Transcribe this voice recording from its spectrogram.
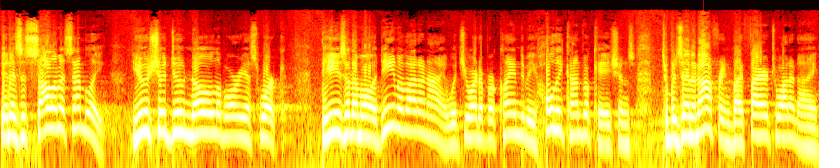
It is a solemn assembly. You should do no laborious work. These are the Moedim of Adonai, which you are to proclaim to be holy convocations, to present an offering by fire to Adonai,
